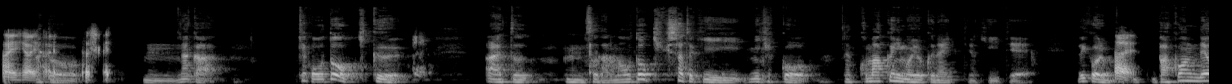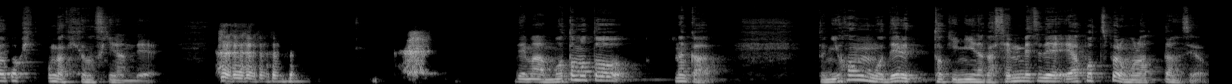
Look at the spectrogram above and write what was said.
はいはいはいあと。確かに。うん、なんか、結構音を大きく、ああと、うん、そうだな。まあ、音を大きくした時に結構、鼓膜にも良くないっていうのを聞いて、で、結構俺、はい爆音で音音楽聴くの好きなんで、で、まあ、もともと、なんか、日本を出るときになんか選別で AirPods Pro もらったんですよ。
